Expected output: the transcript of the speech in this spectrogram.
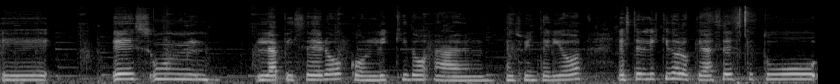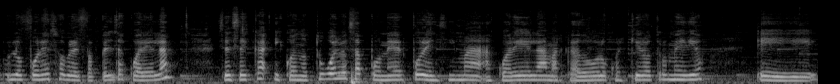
Eh, es un lapicero con líquido en su interior. Este líquido lo que hace es que tú lo pones sobre el papel de acuarela, se seca y cuando tú vuelves a poner por encima acuarela, marcador o cualquier otro medio, eh,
